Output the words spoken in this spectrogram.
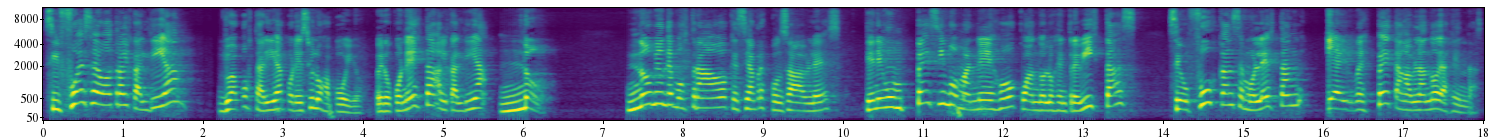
Si fuese otra alcaldía, yo apostaría por eso y los apoyo. Pero con esta alcaldía, no. No me han demostrado que sean responsables. Tienen un pésimo manejo cuando los entrevistas se ofuscan, se molestan y irrespetan hablando de agendas.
